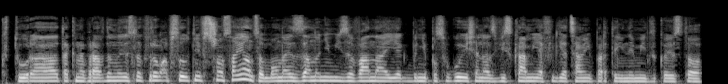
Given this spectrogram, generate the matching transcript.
która tak naprawdę no, jest lekturą absolutnie wstrząsającą, bo ona jest zanonimizowana i jakby nie posługuje się nazwiskami, afiliacjami partyjnymi, tylko jest to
